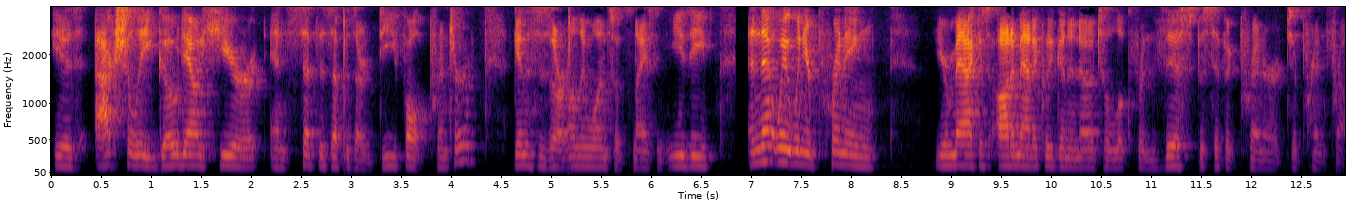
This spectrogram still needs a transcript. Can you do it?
is actually go down here and set this up as our default printer. Again, this is our only one, so it's nice and easy. And that way when you're printing, your Mac is automatically gonna know to look for this specific printer to print from.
